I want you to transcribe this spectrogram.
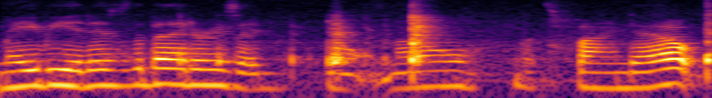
Maybe it is the batteries, I don't know. Let's find out.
